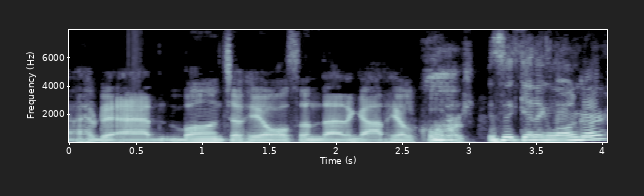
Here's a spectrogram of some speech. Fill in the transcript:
I have to add a bunch of hills on that got Hill course. Is it getting longer?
